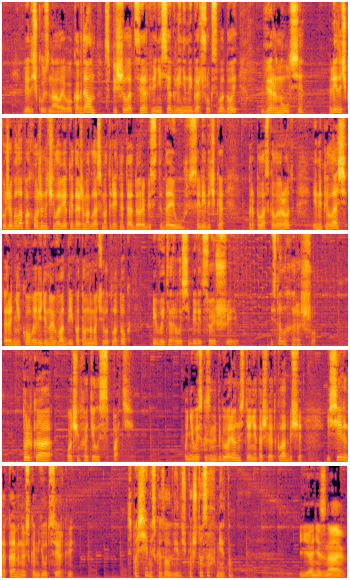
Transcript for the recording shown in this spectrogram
Лидочка узнала его, когда он спешил от церкви, неся глиняный горшок с водой, вернулся, Лидочка уже была похожа на человека и даже могла смотреть на Теодора без стыда и ужаса. Лидочка прополоскала рот и напилась родниковой ледяной воды, потом намочила платок и вытерла себе лицо и шею и стало хорошо. Только очень хотелось спать. По невысказанной договоренности они отошли от кладбища и сели на каменную скамью церкви. «Спасибо», — сказал Лидочка. «А что с Ахметом?» «Я не знаю.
